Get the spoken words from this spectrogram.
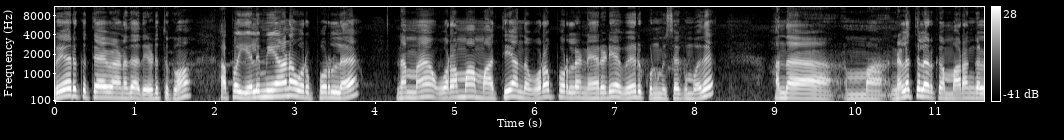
வேருக்கு தேவையானது அது எடுத்துக்கும். அப்போ எளிமையான ஒரு பொருளை நம்ம உரமாக மாற்றி அந்த உரப்பொருளை நேரடியாக வேருக்கு உண்மை சேர்க்கும்போது அந்த ம நிலத்தில் இருக்க மரங்கள்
